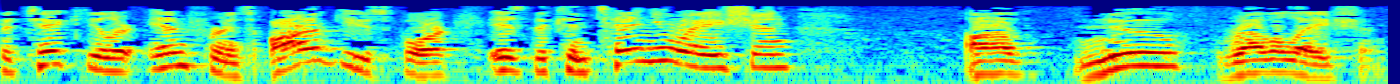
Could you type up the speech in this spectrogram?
particular inference argues for is the continuation of new revelation.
